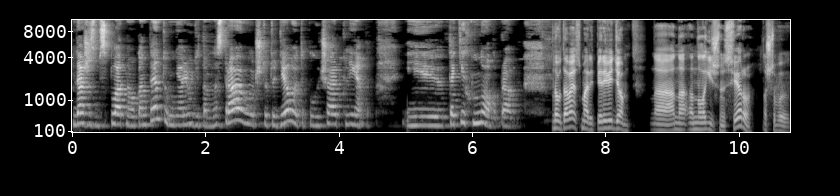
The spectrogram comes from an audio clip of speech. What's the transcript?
даже с бесплатного контента у меня люди там настраивают, что-то делают и получают клиентов. И таких много, правда. Ну, давай, смотри, переведем на ана- аналогичную сферу, ну, чтобы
